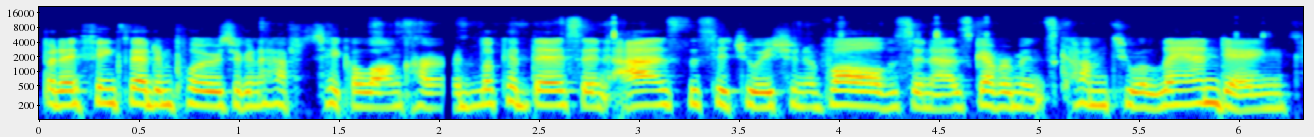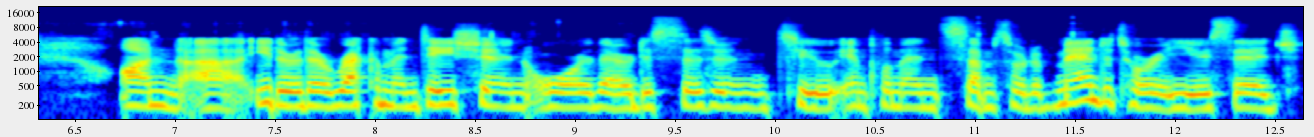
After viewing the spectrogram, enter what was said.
But I think that employers are going to have to take a long, hard look at this. And as the situation evolves and as governments come to a landing on uh, either their recommendation or their decision to implement some sort of mandatory usage,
